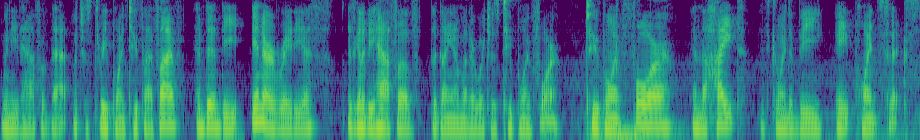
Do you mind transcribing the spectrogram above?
we need half of that, which is 3.255. And then the inner radius is going to be half of the diameter, which is 2.4. 2.4, and the height is going to be 8.6.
